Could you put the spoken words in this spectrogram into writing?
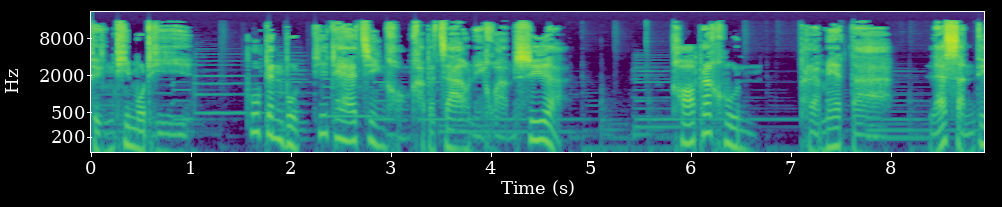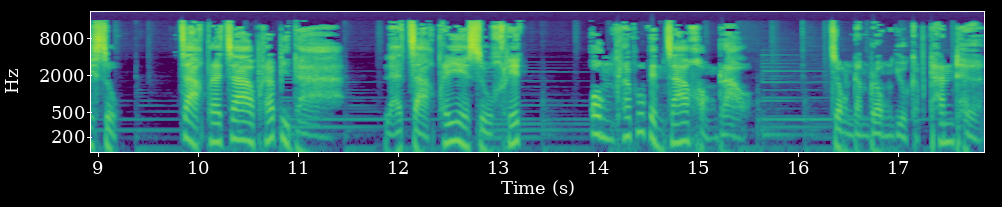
ถึงทิโมธีผู้เป็นบุตรที่แท้จริงของข้าพเจ้าในความเชื่อ ขอพระคุณ พระเมตตา และสันติสุข จากพระเจ้าพระบิดา และจากพระเยซูคริสต์องค์พระผู้เป็นเจ้าของเรา จงดำรงอยู่กับท่านเถิด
